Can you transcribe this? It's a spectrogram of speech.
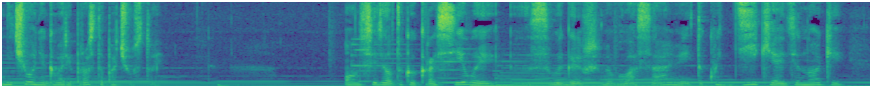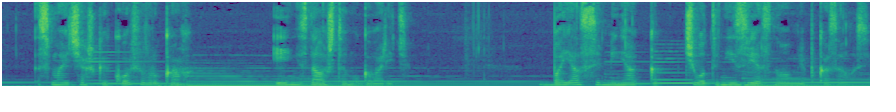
Ничего не говори, просто почувствуй. Он сидел такой красивый, с выгоревшими волосами, и такой дикий, одинокий, с моей чашкой кофе в руках, и не знала, что ему говорить. Боялся меня как чего-то неизвестного, мне показалось.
